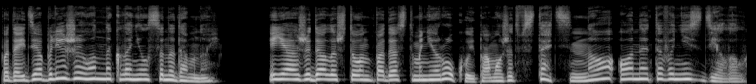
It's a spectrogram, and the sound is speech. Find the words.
Подойдя ближе, он наклонился надо мной. Я ожидала, что он подаст мне руку и поможет встать, но он этого не сделал.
